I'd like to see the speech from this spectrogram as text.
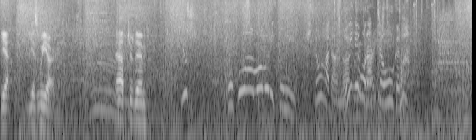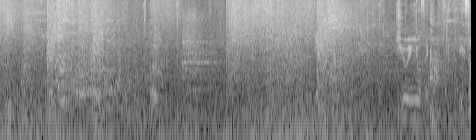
Yeah, yes we are. After them. よしここはモブリットに一肌脱いでもらっちゃおうかな 救援要請行くぞ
